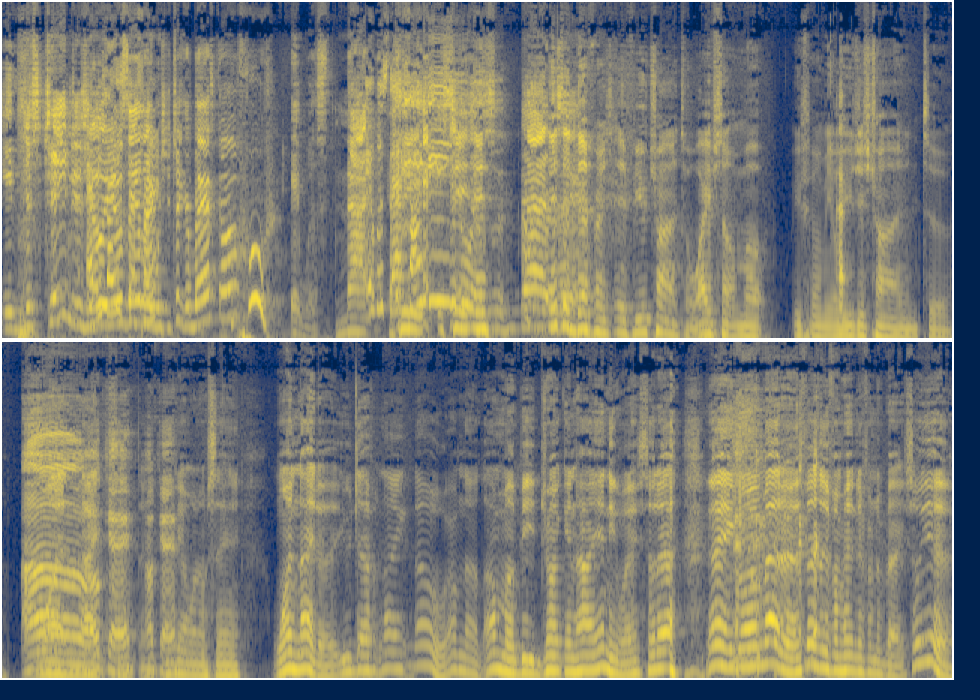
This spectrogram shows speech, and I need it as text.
it just changes, yo. You know what I'm Everybody's saying? Like when she took her mask off, Whew. it was not. It was that See, funky. see, it was it's- not It's a there. difference if you trying to wipe something up, you feel me, or you just trying to Oh, one night okay, something. okay. You get what I'm saying? One nighter, you definitely like no. I'm not. I'm gonna be drunk and high anyway, so that that ain't gonna matter, especially if I'm hitting it from the back. So yeah,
